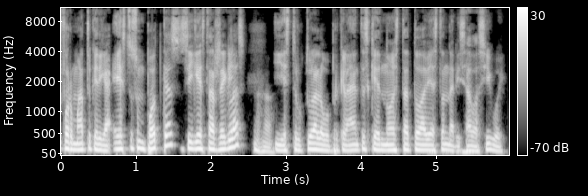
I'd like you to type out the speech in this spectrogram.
formato que diga, esto es un podcast, sigue estas reglas y estructúralo, porque la gente es que no está todavía estandarizado así, güey.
